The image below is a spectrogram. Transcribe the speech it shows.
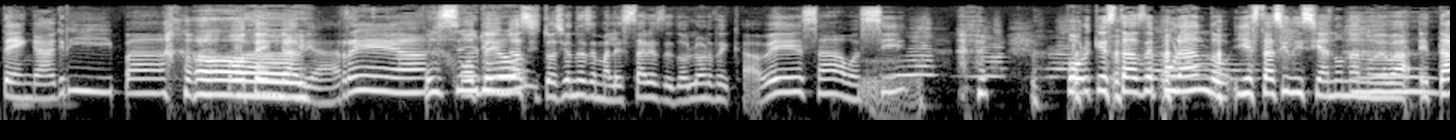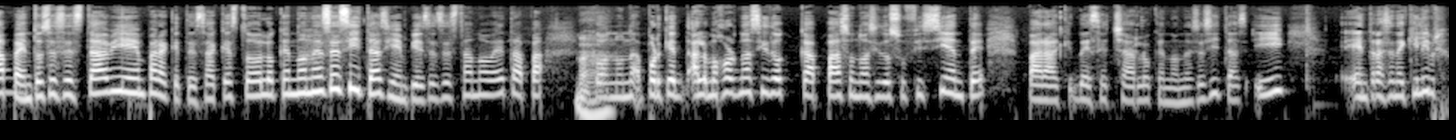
tenga gripa o tenga diarrea ¿en o tenga situaciones de malestares de dolor de cabeza o así porque estás depurando y estás iniciando una nueva Ah. etapa entonces está bien para que te saques todo lo que no necesitas y empieces esta nueva etapa Ajá. con una porque a lo mejor no has sido capaz o no has sido suficiente para desechar lo que no necesitas y entras en equilibrio.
